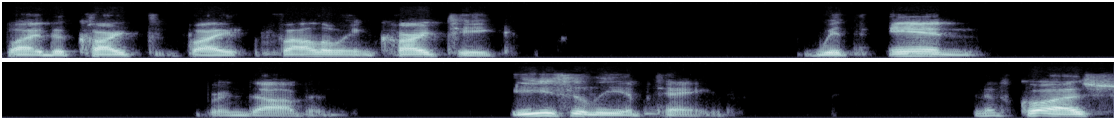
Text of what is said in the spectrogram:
by the cart by following Kartik within Vrindavan, easily obtained. And of course,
